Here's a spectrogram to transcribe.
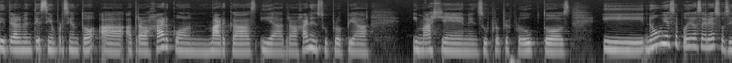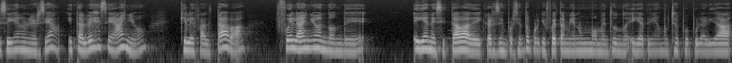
literalmente 100% a, a trabajar con marcas y a trabajar en su propia imagen, en sus propios productos. Y no hubiese podido hacer eso si seguía en la universidad. Y tal vez ese año que le faltaba fue el año en donde ella necesitaba dedicarse 100% porque fue también un momento donde ella tenía mucha popularidad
